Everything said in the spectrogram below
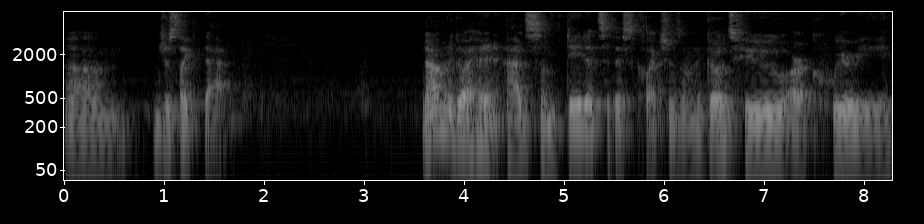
um, just like that. Now I'm gonna go ahead and add some data to this collection. So I'm gonna go to our query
